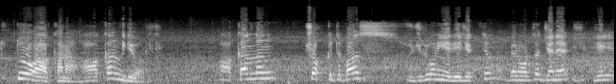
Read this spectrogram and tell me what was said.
tuttu Hakan'a. Hakan gidiyor. Hakan'dan çok kötü pas. Zuculuni'ye diyecektim. Ben orada Cene, şey,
